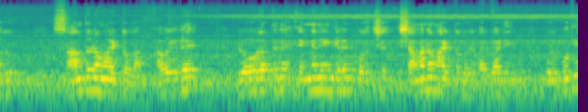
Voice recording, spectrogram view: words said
ഒരു സാന്ത്വനമായിട്ടുള്ള അവരുടെ രോഗത്തിന് എങ്ങനെയെങ്കിലും കുറച്ച് ശമനമായിട്ടുള്ള ഒരു പരിപാടി ഒരു പുതിയ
